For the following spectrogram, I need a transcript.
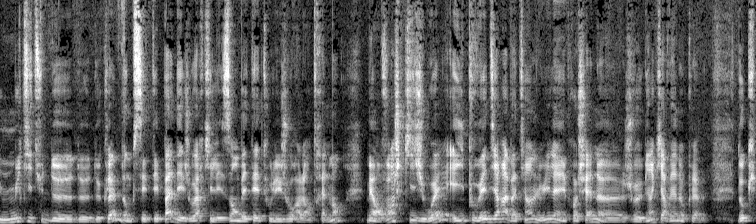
une multitude de, clubs, donc c'était pas des joueurs qui les embêtaient tous les jours à l'entraînement, mais en revanche qui jouaient et ils pouvaient dire ah bah tiens lui l'année prochaine euh, je veux bien qu'il revienne au club. Donc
